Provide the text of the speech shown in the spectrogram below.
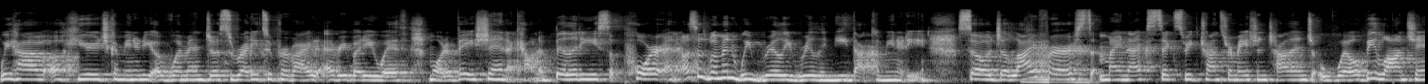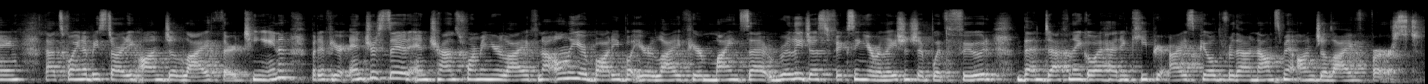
We have a huge community of women just ready to provide everybody with motivation, accountability, support. And us as women, we really, really really need that community. So, July 1st, my next six week transformation challenge will be launching. That's going to be starting on July 13. But if you're interested in transforming your life, not only your body, but your life, your mindset, really just fixing your relationship with food, then definitely go ahead and keep your eyes peeled for that announcement on July 1st.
